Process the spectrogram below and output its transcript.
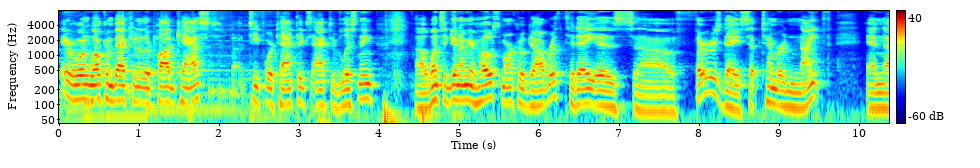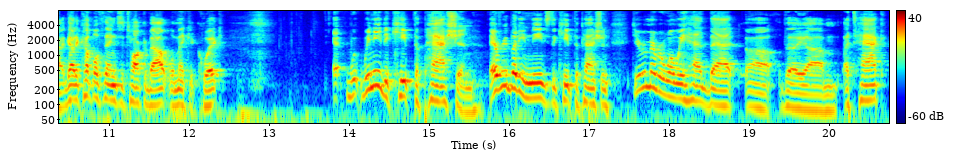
Hey everyone, welcome back to another podcast, uh, T4 Tactics Active Listening. Uh, once again, I'm your host, Marco Galbraith. Today is uh, Thursday, September 9th, and I uh, got a couple things to talk about. We'll make it quick. We need to keep the passion. Everybody needs to keep the passion. Do you remember when we had that uh, the um, attack,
